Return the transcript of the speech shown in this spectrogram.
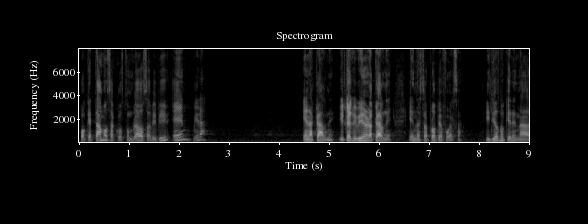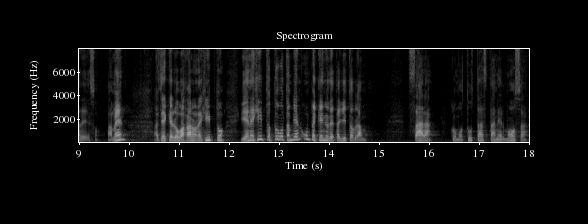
Porque estamos acostumbrados a vivir en, mira, en la carne. ¿Y qué es vivir en la carne? En nuestra propia fuerza. Y Dios no quiere nada de eso. Amén. Así que lo bajaron a Egipto. Y en Egipto tuvo también un pequeño detallito Abraham. Sara, como tú estás tan hermosa,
